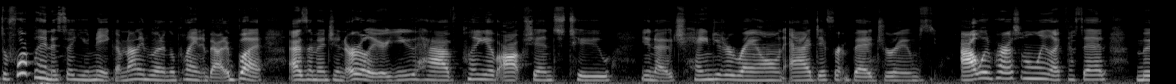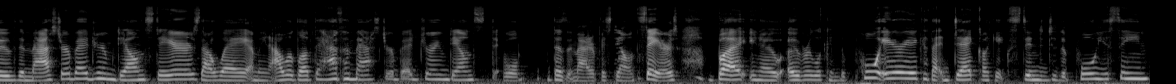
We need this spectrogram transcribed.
the floor plan is so unique. I'm not even going to complain about it. But as I mentioned earlier, you have plenty of options to, you know, change it around, add different bedrooms. I would personally, like I said, move the master bedroom downstairs. That way, I mean, I would love to have a master bedroom downstairs. Well, it doesn't matter if it's downstairs, but you know, overlooking the pool area because that deck like extended to the pool you seen.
